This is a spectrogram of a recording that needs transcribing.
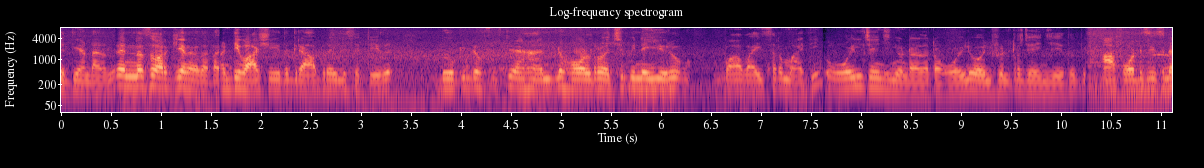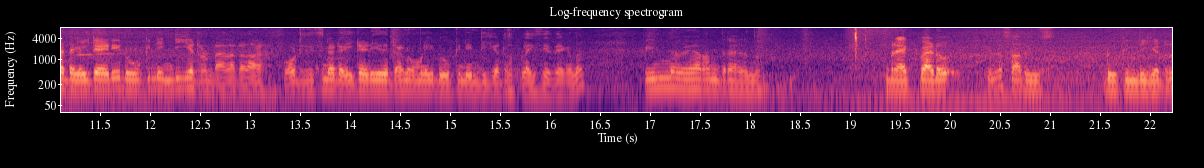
സെറ്റ് ചെയ്യാണ്ടായിരുന്നു. എൻ എസ് വർക്ക് ചെയ്യാനായിരുന്നു കേട്ടോ. വണ്ടി വാഷ് ചെയ്ത് ഗ്രാബ് റെയിൽ സെറ്റ് ചെയ്ത് ഡൂക്കിന്റെ ഫിഫ്റ്റി ഹാൻഡിൽ ഹോൾഡർ വെച്ച് പിന്നെ ഈ ഒരു വൈസർ മാറ്റി ഓയിൽ ചേഞ്ചിങ് ഉണ്ടായിരുന്നു കേട്ടോ. ഓയിൽ ഓയിൽ ഫിൽറ്റർ ചേഞ്ച് ചെയ്ത്. ആ ഫോർട്ടി സിക്സിന്റെ ഐ ഡി ഡൂക്കിന്റെ ഇൻഡിക്കേറ്റർ ഉണ്ടായിരുന്നു കേട്ടോ. ഫോർട്ടി സിക്സിന്റെ ടൈൽറ്റ് ഐ ഡി ചെയ്തിട്ടാണ് നമ്മൾ ഈ ഡൂക്കിന്റെ ഇൻഡിക്കേറ്റർ പ്ലേസ് ചെയ്തേക്കുന്നത്. പിന്നെ വേറെ എന്തരായിരുന്നു ബ്രേക്ക് പാഡ് പിന്നെ service Duke indicator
